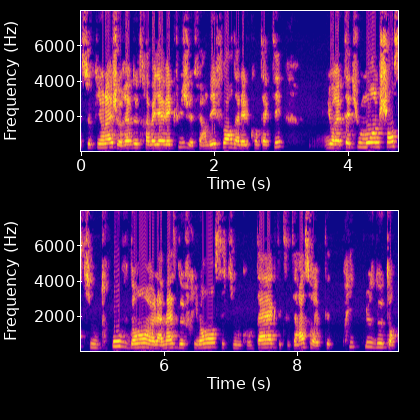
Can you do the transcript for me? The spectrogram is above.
ce client-là, je rêve de travailler avec lui, je vais faire l'effort d'aller le contacter il y aurait peut-être eu moins de chances qu'il me trouve dans euh, la masse de freelance et qu'il me contacte, etc. Ça aurait peut-être pris plus de temps.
